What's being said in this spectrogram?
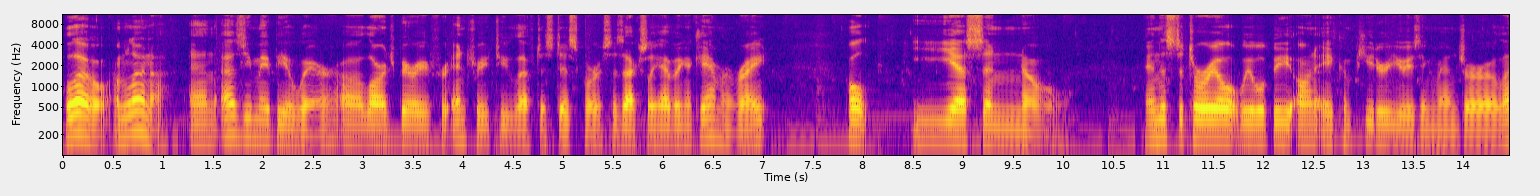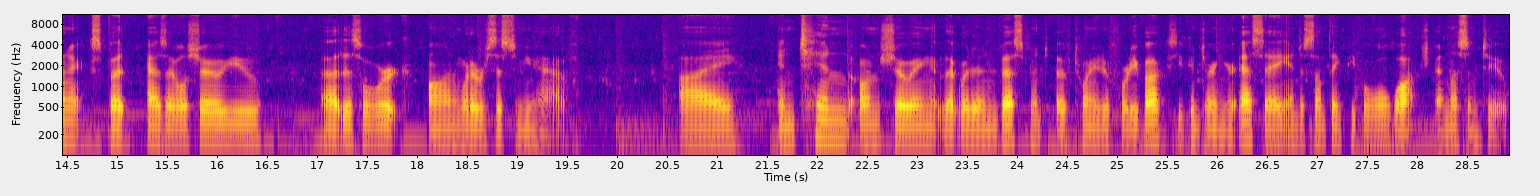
Hello, I'm Luna, and as you may be aware, a large barrier for entry to leftist discourse is actually having a camera, right? Well, yes and no. In this tutorial, we will be on a computer using Manjaro Linux, but as I will show you, uh, this will work on whatever system you have. I intend on showing that with an investment of 20 to 40 bucks, you can turn your essay into something people will watch and listen to.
